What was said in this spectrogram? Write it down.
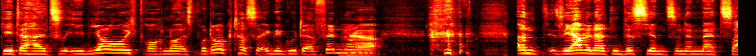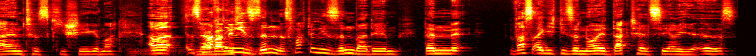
geht er halt zu ihm, yo, ich brauche ein neues Produkt, hast du irgendeine gute Erfindung? ja. Und sie haben ihn halt ein bisschen zu einem Mad Scientist-Klischee gemacht. Aber es Ja, macht aber irgendwie nicht- Sinn. Es macht irgendwie Sinn bei dem. Denn was eigentlich diese neue DuckTales-Serie ist,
